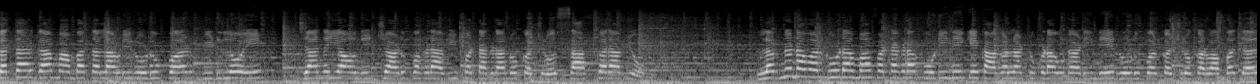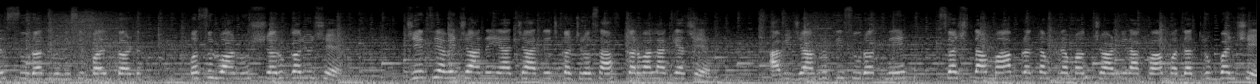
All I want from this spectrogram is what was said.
કતારગામ આંબા તલાવડી રોડ ઉપર વિડલોએ જાનૈયાઓને ઝાડુ પકડાવી ફટાકડાનો કચરો સાફ કરાવ્યો. લગ્નના વરઘોડામાં ફટાકડા ફોડીને કે કાગળના ટુકડા ઉડાડીને રોડ ઉપર કચરો કરવા બદલ સુરત મ્યુનિસિપલ દંડ વસૂલવાનું શરૂ કર્યું છે. જેથી હવે જાનૈયા જાતે જ કચરો સાફ કરવા લાગ્યા છે. આવી જાગૃતિ સુરતને સ્વચ્છતામાં પ્રથમ ક્રમાંક જાળવી રાખવા મદદરૂપ બનશે.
